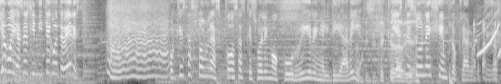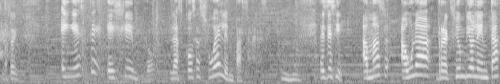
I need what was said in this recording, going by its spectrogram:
ya voy a hacer si ni tengo deberes. Porque esas son las cosas que suelen ocurrir en el día a día. sí Y este es un ejemplo, claro, porque yo sí soy. En este ejemplo, las cosas suelen pasar. Es decir, a, más, a una reacción violenta,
